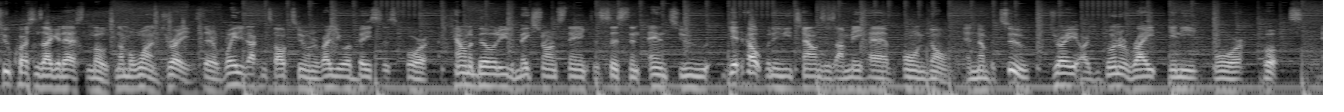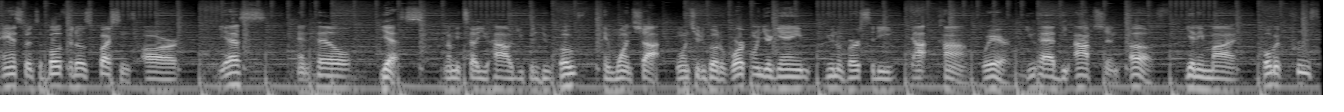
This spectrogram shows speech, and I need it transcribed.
Two questions I get asked the most. Number one, Dre, is there a way that I can talk to you on a regular basis for accountability to make sure I'm staying consistent and to get help with any challenges I may have ongoing? And number two, Dre, are you going to write any more books? Answer to both of those questions are yes and hell yes. Let me tell you how you can do both in one shot. I want you to go to workonyourgameuniversity.com where you have the option of getting my Bulletproof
